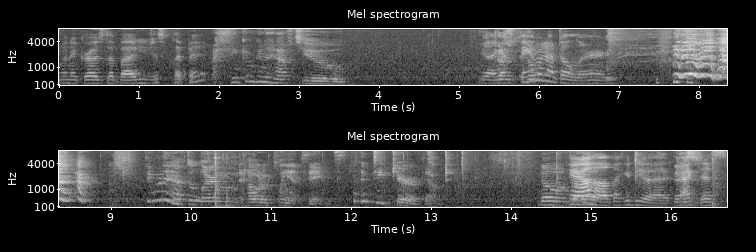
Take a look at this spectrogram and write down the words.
when it grows the bud, you just clip it? I think I'm gonna have to. You're like, I think I'm gonna have to learn. I think I'm gonna have to learn how to plant things, take care of them. No, the, Here, I'll help. I could do a There's- cactus.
